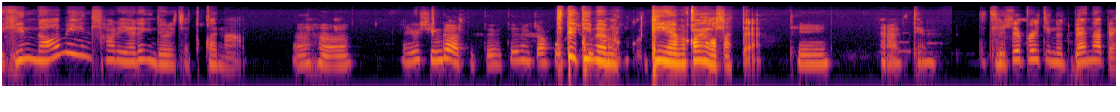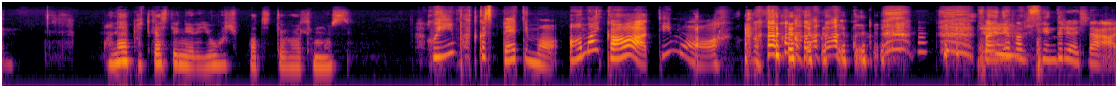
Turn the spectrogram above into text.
хин номыг нь болохоор яриаг нь дөрөж чадахгүй наа. Аха. Аюу шингээ олдтой. Тэ нэг жоох. Гэтэ тийм амар тийм амар гой хоолойтой. Тийм. Аа тийм. Celebrity-нууд байна байна. Манай подкастын нэр юу гэж боддог бол хүмүүс? Хөө ийм подкаст байд юм уу? Oh my god, тийм үү? Саяныхаа сэндэр байлаа.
